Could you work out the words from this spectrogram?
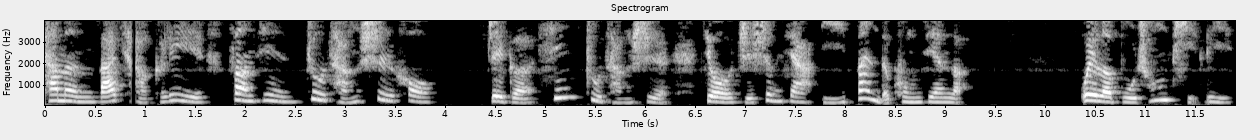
他们把巧克力放进贮藏室后，这个新贮藏室就只剩下一半的空间了。为了补充体力，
